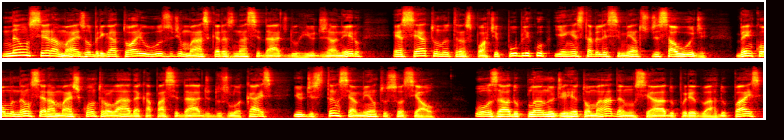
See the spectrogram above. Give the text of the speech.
não será mais obrigatório o uso de máscaras na cidade do Rio de Janeiro, exceto no transporte público e em estabelecimentos de saúde, bem como não será mais controlada a capacidade dos locais e o distanciamento social. O ousado plano de retomada anunciado por Eduardo Paes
